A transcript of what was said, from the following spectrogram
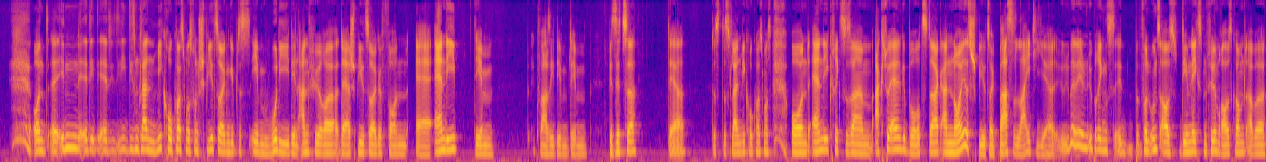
und äh, in äh, die, die, die, diesem kleinen Mikrokosmos von Spielzeugen gibt es eben Woody, den Anführer der Spielzeuge von äh, Andy, dem quasi dem, dem Besitzer der des, des kleinen Mikrokosmos. Und Andy kriegt zu seinem aktuellen Geburtstag ein neues Spielzeug, Buzz Lightyear, über den übrigens äh, von uns aus dem nächsten Film rauskommt, aber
